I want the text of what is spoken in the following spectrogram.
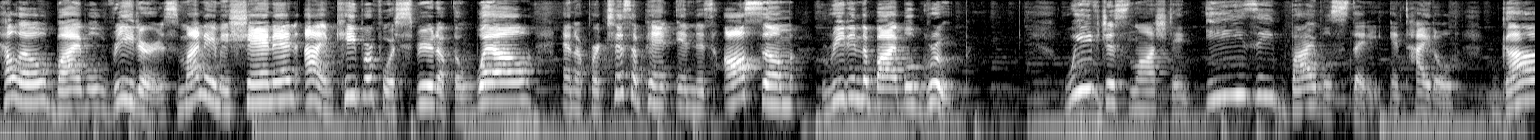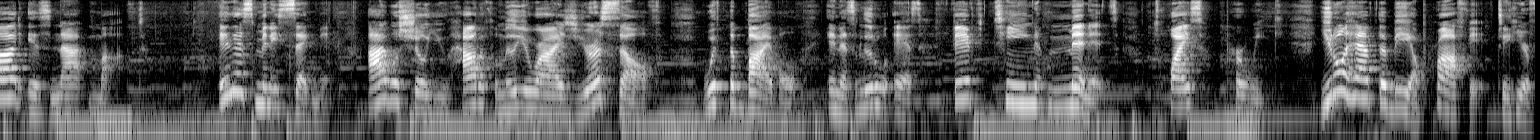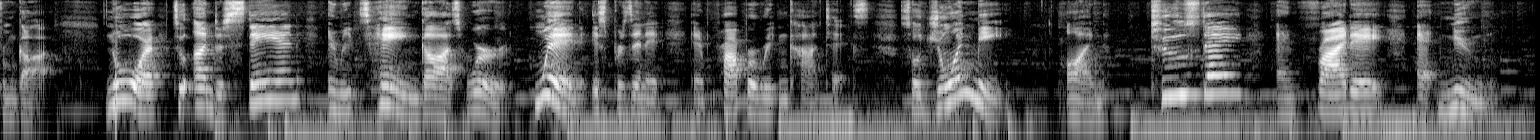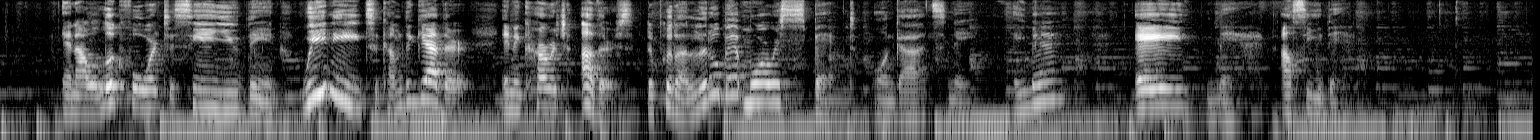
Hello, Bible readers. My name is Shannon. I am keeper for Spirit of the Well and a participant in this awesome Reading the Bible group. We've just launched an easy Bible study entitled God is Not Mocked. In this mini segment, I will show you how to familiarize yourself with the Bible in as little as 15 minutes twice per week. You don't have to be a prophet to hear from God, nor to understand and retain God's word when it's presented in proper written context. So join me on Tuesday and Friday at noon. And I will look forward to seeing you then. We need to come together and encourage others to put a little bit more respect on God's name. Amen. Amen. I'll see you then.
